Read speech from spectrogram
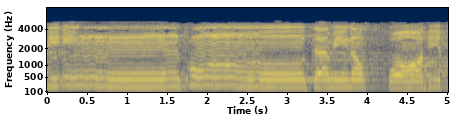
إن كنت من الصادقين.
